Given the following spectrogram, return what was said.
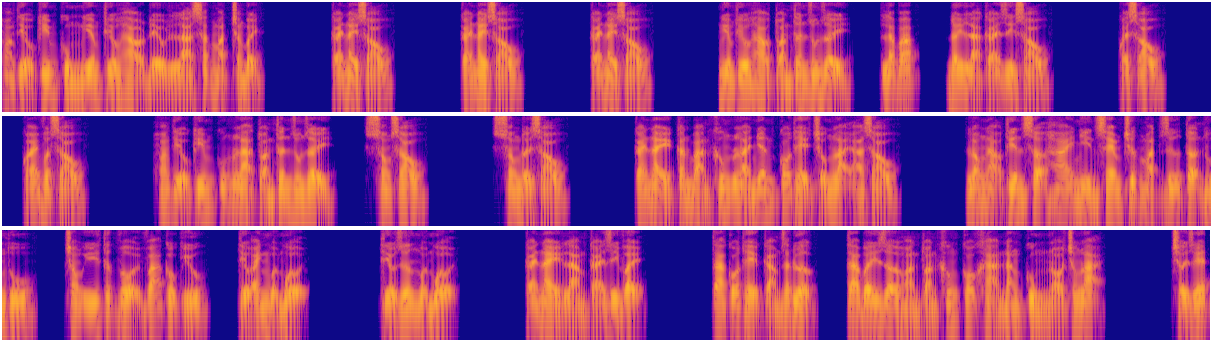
hoàng tiểu kim cùng nghiêm thiếu hào đều là sắc mặt trắng bệnh. Cái này sáu, cái này sáu, cái này sáu. Nghiêm thiếu hào toàn thân run rẩy, lắp bắp, đây là cái gì sáu? Quái sáu, quái vật sáu. Hoàng tiểu kim cũng là toàn thân run rẩy, song sáu, song đời sáu. Cái này căn bản không là nhân có thể chống lại a sáu long ngạo thiên sợ hãi nhìn xem trước mặt giữ tợn hung thú, trong ý thức vội vã cầu cứu, tiểu anh muội muội, tiểu dương muội muội, cái này làm cái gì vậy? Ta có thể cảm giác được, ta bây giờ hoàn toàn không có khả năng cùng nó chống lại. Trời giết.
